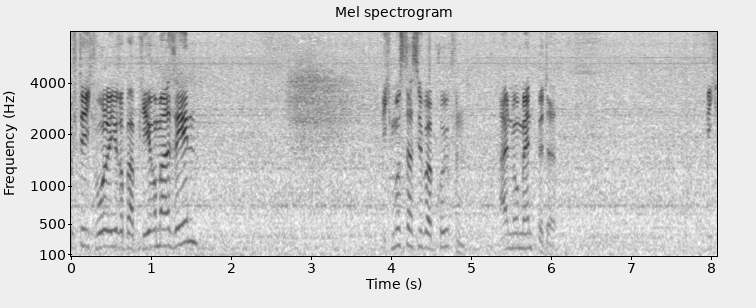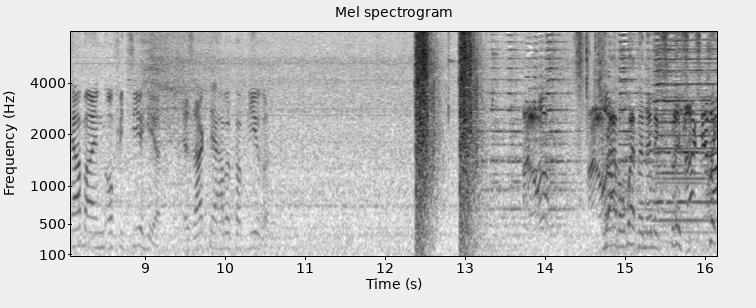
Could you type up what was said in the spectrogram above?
Dürfte ich wohl Ihre Papiere mal sehen? Ich muss das überprüfen. Einen Moment bitte. Ich habe einen Offizier hier. Er sagt, er habe Papiere. Grab a weapon and explosives, quick!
